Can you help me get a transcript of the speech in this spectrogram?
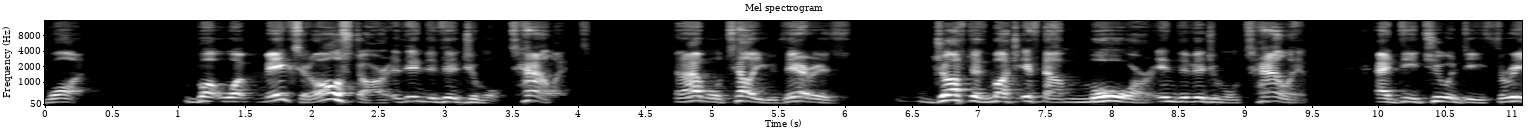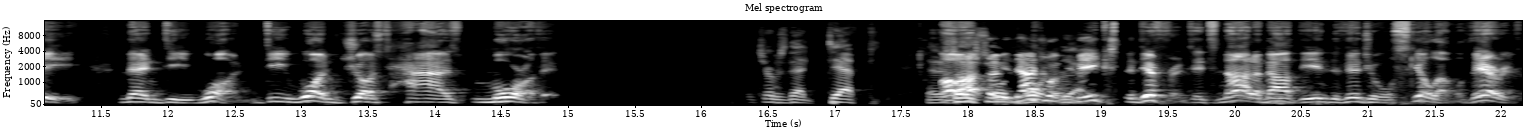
One. But what makes an all star is individual talent. And I will tell you, there is just as much, if not more, individual talent at D2 and D3 than D1. D1 just has more of it. In terms of that depth, oh, I mean, that's what yeah. makes the difference. It's not about the individual skill level. There is,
